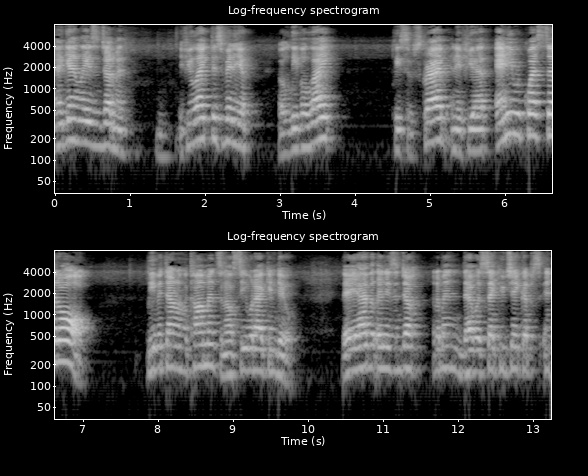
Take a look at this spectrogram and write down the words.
Again, ladies and gentlemen, if you like this video, leave a like, please subscribe, and if you have any requests at all, leave it down in the comments and I'll see what I can do. There you have it, ladies and gentlemen. That was SIKU Jacobs' in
